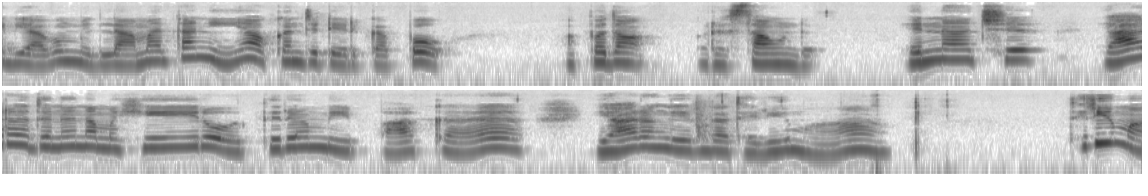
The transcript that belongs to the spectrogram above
ஐடியாவும் இல்லாமல் தனியாக உட்காந்துட்டு இருக்கப்போ அப்போ தான் ஒரு சவுண்டு என்னாச்சு? யார் அதுன்னு நம்ம ஹீரோ திரும்பி பார்க்க யார் அங்கே இருந்தா தெரியுமா? தெரியுமா?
